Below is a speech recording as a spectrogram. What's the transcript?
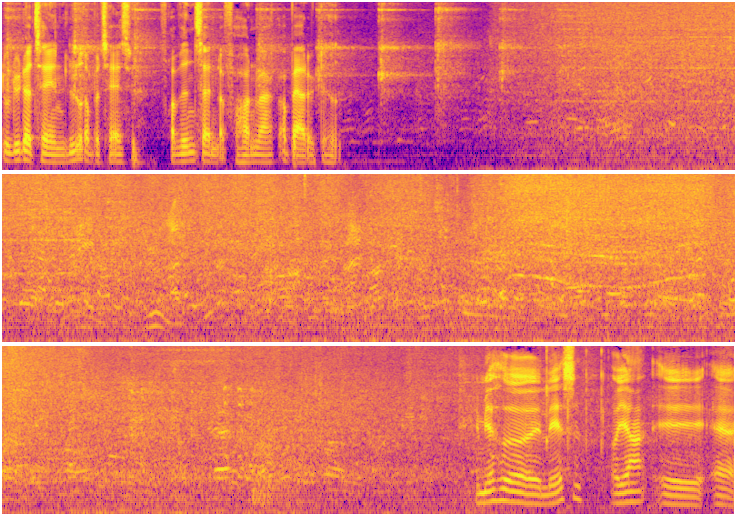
Du lytter til en lydreportage fra Videnscenter for håndværk og bæredygtighed. Jamen, jeg hedder Lasse, og jeg øh, er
